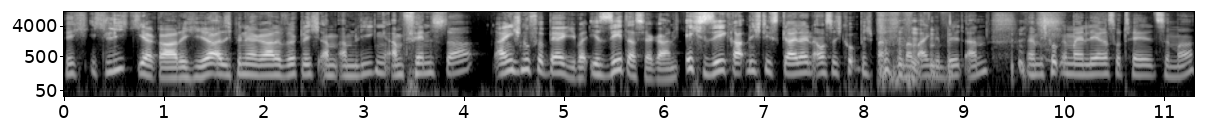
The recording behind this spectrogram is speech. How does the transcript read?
Ich, ich liege ja gerade hier, also ich bin ja gerade wirklich am, am Liegen am Fenster. Eigentlich nur für Bergi, weil ihr seht das ja gar nicht. Ich sehe gerade nicht die Skyline, außer ich gucke mich bei meinem eigenen Bild an. Ähm, ich gucke in mein leeres Hotelzimmer.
